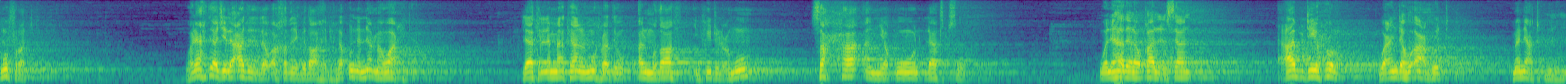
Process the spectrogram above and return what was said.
مفرد. ولا يحتاج إلى عدد لو أخذنا بظاهره. لقلنا النعمة واحدة. لكن لما كان المفرد المضاف يفيد العموم صح أن يقول لا تحصوها ولهذا لو قال الإنسان عبدي حر وعنده أعبد من يعتق منهم؟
